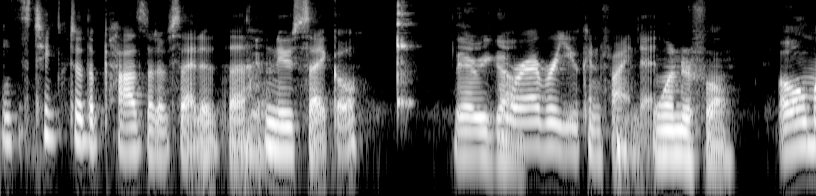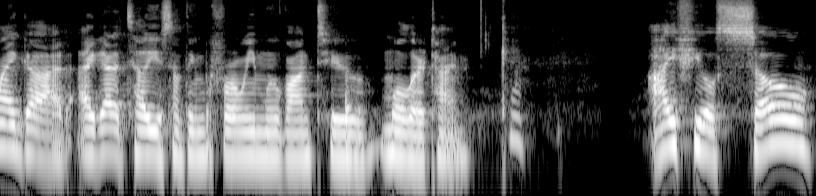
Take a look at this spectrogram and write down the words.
Let's take to the positive side of the news cycle, There we go. wherever you can find it. Wonderful. Oh my god, I gotta tell you something before we move on to Mueller time. Okay. I feel so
